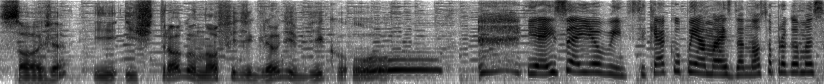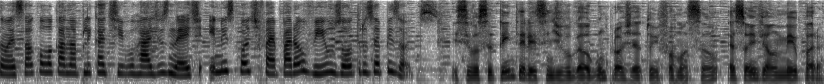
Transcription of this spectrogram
soja e estrogonofe de grão de bico. Uh! E é isso aí, ouvinte. Se quer acompanhar mais da nossa programação, é só colocar no aplicativo Rádiosnet e no Spotify para ouvir os outros episódios. E se você tem interesse em divulgar algum projeto ou informação, é só enviar um e-mail para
